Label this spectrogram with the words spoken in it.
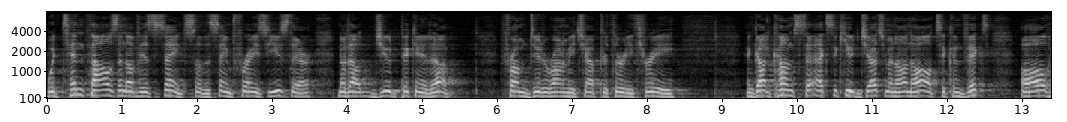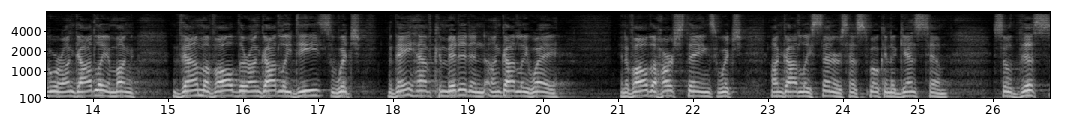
with 10,000 of his saints. So the same phrase used there. No doubt Jude picking it up from Deuteronomy chapter 33. And God comes to execute judgment on all, to convict all who are ungodly among them of all their ungodly deeds which they have committed in ungodly way, and of all the harsh things which ungodly sinners have spoken against him. So this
